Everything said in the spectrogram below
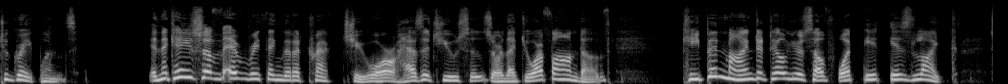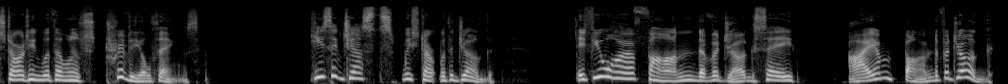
to great ones. In the case of everything that attracts you or has its uses or that you are fond of, keep in mind to tell yourself what it is like, starting with the most trivial things. He suggests we start with a jug. If you are fond of a jug, say, I am fond of a jug.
